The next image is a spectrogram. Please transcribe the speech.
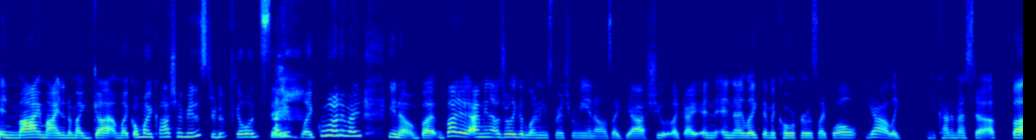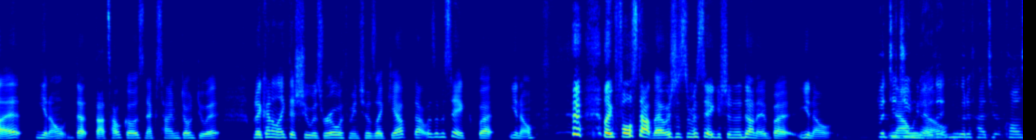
in my mind and in my gut I'm like oh my gosh I made a student feel unsafe. Like what am I you know but but it, I mean that was a really good learning experience for me and I was like yeah shoot. Like I and and I like that my coworker was like well yeah like you kind of messed up but you know that that's how it goes next time don't do it but I kind of like that she was real with me and she was like, "Yep, that was a mistake, but you know, like full stop, that was just a mistake. You shouldn't have done it." But you know, But did you know, know. that you would have had to have called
